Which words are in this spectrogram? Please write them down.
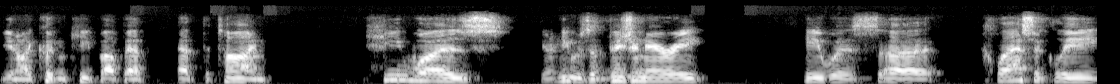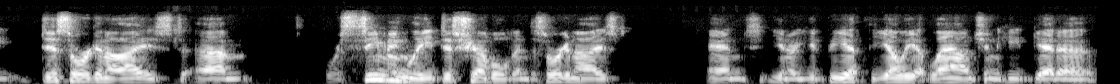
you know, I couldn't keep up at at the time. He was, you know, he was a visionary. He was uh, classically disorganized um, or seemingly disheveled and disorganized. And you know, you'd be at the Eliot Lounge and he'd get a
